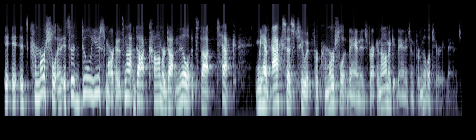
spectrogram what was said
it, it, it's commercial and it's a dual use market. It's not .com or .mil, it's .tech. We have access to it for commercial advantage, for economic advantage, and for military advantage.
